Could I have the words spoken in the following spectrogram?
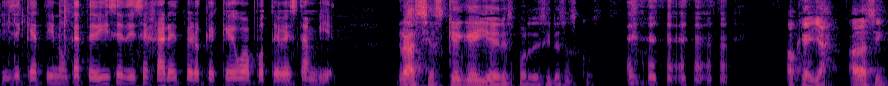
Dice que a ti nunca te dice, dice Jared, pero que qué guapo te ves también. Gracias, qué gay eres por decir esas cosas. ok, ya, ahora sí.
